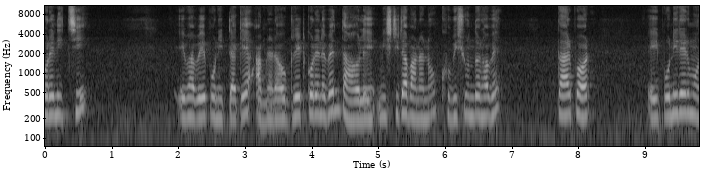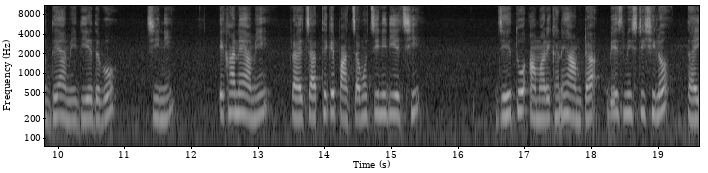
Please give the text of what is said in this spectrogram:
করে নিচ্ছি। এভাবে পনিরটাকে আপনারাও গ্রেট করে নেবেন, তাহলে মিষ্টিটা বানানো খুবই সুন্দর হবে। তারপর এই পনিরের মধ্যে আমি দিয়ে দেব চিনি। এখানে আমি প্রায় চার থেকে পাঁচ চামচ চিনি দিয়েছি। যেহেতু আমার এখানে আমটা বেশ মিষ্টি ছিল, তাই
